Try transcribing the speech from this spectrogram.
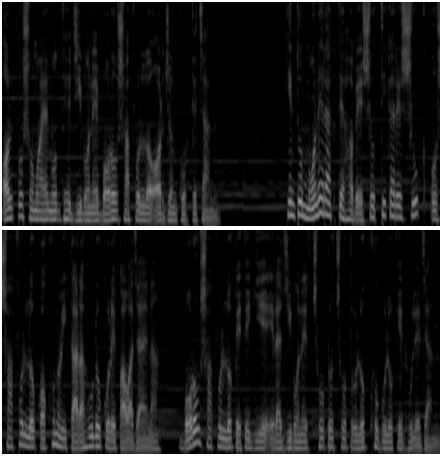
অল্প সময়ের মধ্যে জীবনে বড় সাফল্য অর্জন করতে চান। কিন্তু মনে রাখতে হবে সত্যিকারের সুখ ও সাফল্য কখনোই তাড়াহুড়ো করে পাওয়া যায় না। বড় সাফল্য পেতে গিয়ে এরা জীবনের ছোট ছোট লক্ষ্যগুলোকে ভুলে যান।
